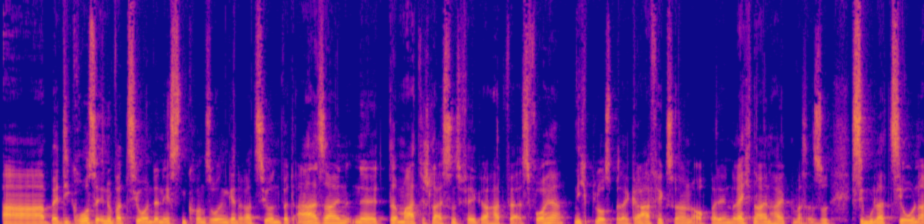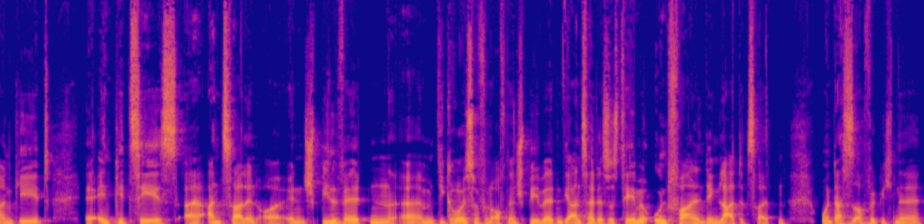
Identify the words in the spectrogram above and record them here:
Aber die große Innovation der nächsten Konsolengeneration wird A sein, eine dramatisch leistungsfähige Hardware als vorher. Nicht bloß bei der Grafik, sondern auch bei den Rechten Recheneinheiten, was also Simulation angeht, äh, NPCs, äh, Anzahl in, in Spielwelten, ähm, die Größe von offenen Spielwelten, die Anzahl der Systeme und vor allen Dingen Ladezeiten. Und das ist auch wirklich eine,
